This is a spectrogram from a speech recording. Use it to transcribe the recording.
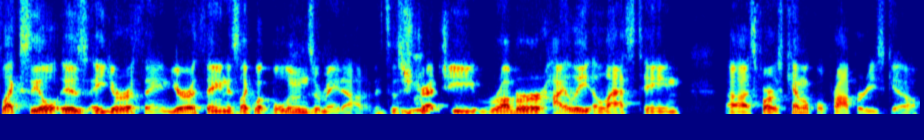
Flex Seal is a urethane. Urethane is like what balloons are made out of. It's a mm-hmm. stretchy rubber, highly elastane uh, as far as chemical properties go.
